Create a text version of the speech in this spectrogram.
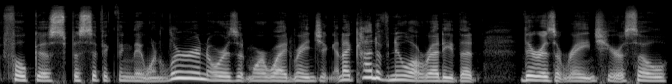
focus specific thing they want to learn or is it more wide ranging and i kind of knew already that there is a range here. So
